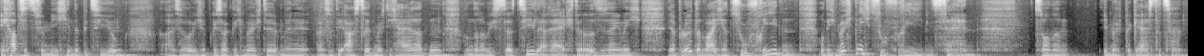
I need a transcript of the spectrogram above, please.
ich habe es jetzt für mich in der Beziehung. Also ich habe gesagt, ich möchte meine, also die Astrid möchte ich heiraten und dann habe ich das Ziel erreicht. Das ist eigentlich ja blöd, dann war ich ja zufrieden. Und ich möchte nicht zufrieden sein, sondern ich möchte begeistert sein.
